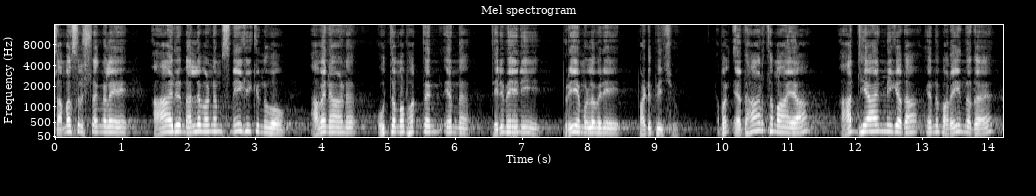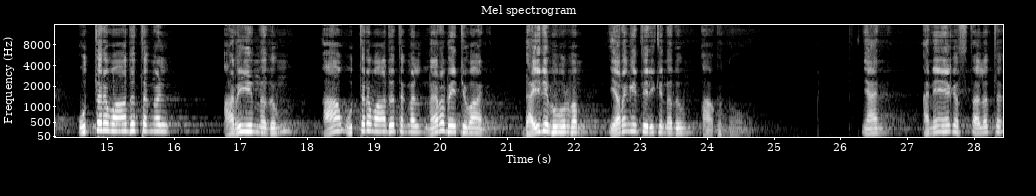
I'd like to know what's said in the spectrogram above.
സമസൃഷ്ടങ്ങളെ ആര് നല്ലവണ്ണം സ്നേഹിക്കുന്നുവോ അവനാണ് ഉത്തമ ഭക്തൻ എന്ന് തിരുമേനി പ്രിയമുള്ളവരെ പഠിപ്പിച്ചു. അപ്പോൾ യഥാർത്ഥമായ ആധ്യാത്മികത എന്ന് പറയുന്നത് ഉത്തരവാദിത്തങ്ങൾ അറിയുന്നതും ആ ഉത്തരവാദിത്തങ്ങൾ നിറവേറ്റുവാൻ ധൈര്യപൂർവം ഇറങ്ങിത്തിരിക്കുന്നതും ആകുന്നു. ഞാൻ അനേക സ്ഥലത്ത്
